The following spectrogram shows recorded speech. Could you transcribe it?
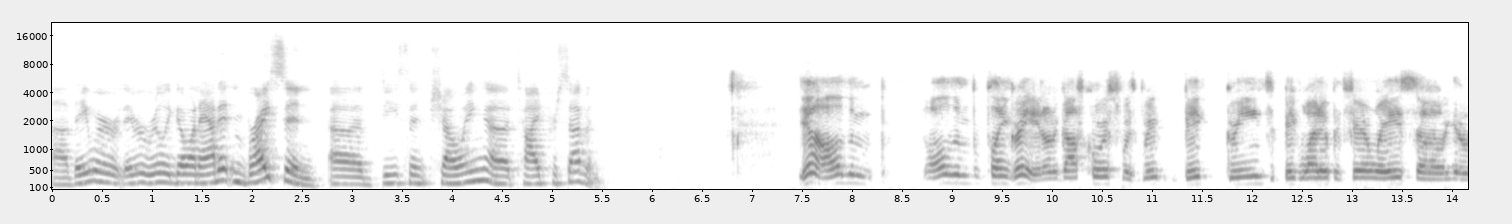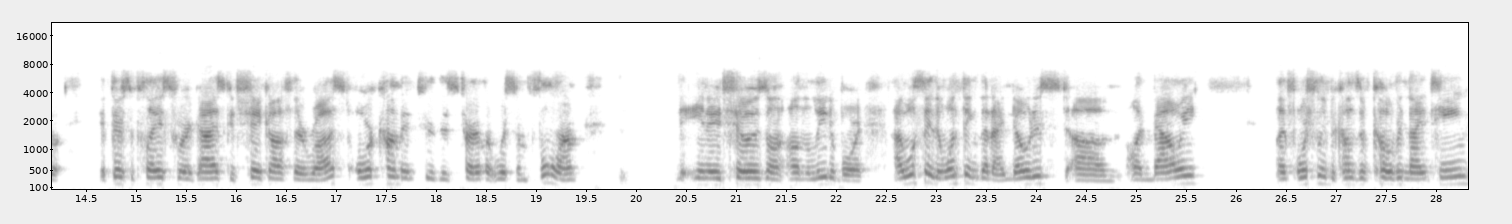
uh, they were they were really going at it, and Bryson, uh, decent showing, uh, tied for seventh. Yeah, all of them, all of them were playing great on a golf course with big, big greens, big wide open fairways. So you know, if there's a place where guys could shake off their rust or come into this tournament with some form, you know, it shows on, on the leaderboard. I will say the one thing that I noticed um, on Maui, unfortunately, because of COVID nineteen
